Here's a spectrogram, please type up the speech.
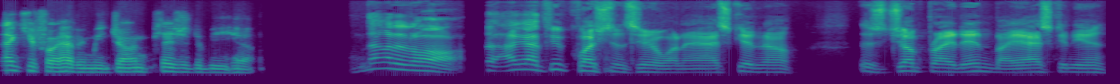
Thank you for having me, John. Pleasure to be here. Not at all. I got a few questions here I want to ask you. Now, let's jump right in by asking you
